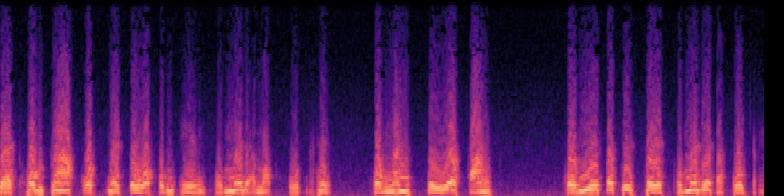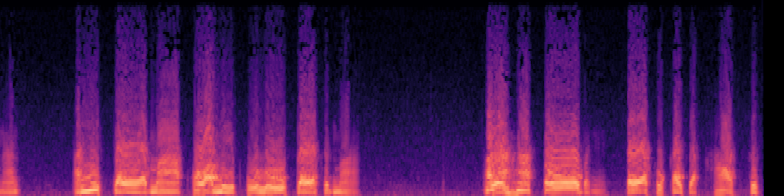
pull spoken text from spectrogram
แต่ผมปรากฏในตัวผมเอง ผมไม่ได้มาพูดให้ คนนั้นเสื้อฟัง คนนี้ปฏิเสธ ผมไม่ได้แต่พูดอย่างนั้น อันนี้แปลมาเพราะว่ามีผู้รู้แปลขึ้นมาอรหัตโตแบบนี้แต่ผู้ไกลจากฆ่าศึก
